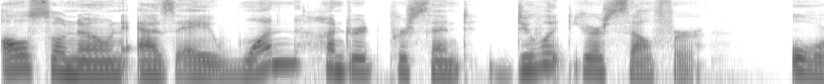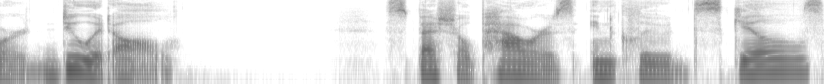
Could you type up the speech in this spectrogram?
Also known as a 100% do it yourselfer or do it all. Special powers include skills,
